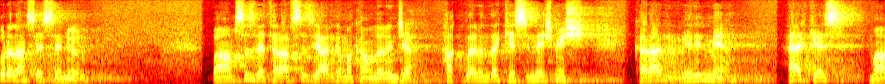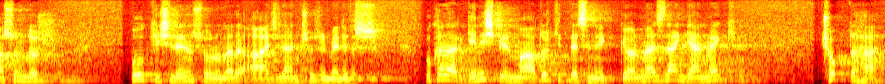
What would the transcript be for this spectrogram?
Buradan sesleniyorum. Bağımsız ve tarafsız yargı makamlarınca haklarında kesinleşmiş, karar verilmeyen herkes masumdur. Bu kişilerin sorunları acilen çözülmelidir. Bu kadar geniş bir mağdur kitlesini görmezden gelmek çok daha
